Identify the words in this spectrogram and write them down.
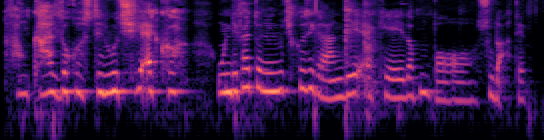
Fa un caldo con queste luci. Ecco, un difetto delle luci così grandi è che dopo un po' sudate.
